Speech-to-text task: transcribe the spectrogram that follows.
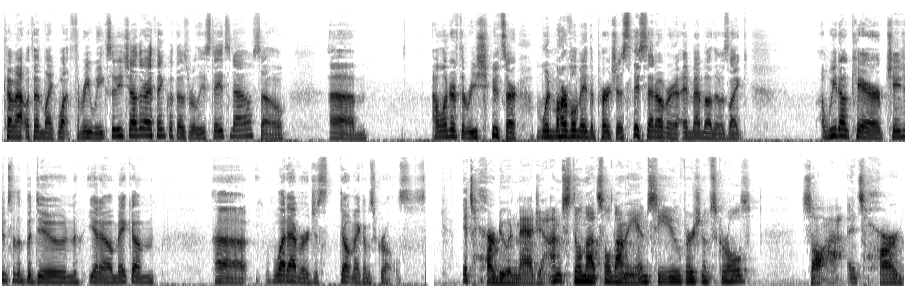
come out within like what three weeks of each other. I think with those release dates now. So, um, I wonder if the reshoots are when Marvel made the purchase, they sent over a memo that was like, "We don't care, change it to the Badoon, you know, make them, uh, whatever, just don't make them Skrulls." So, It's hard to imagine. I'm still not sold on the MCU version of Skrulls, so I, it's hard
